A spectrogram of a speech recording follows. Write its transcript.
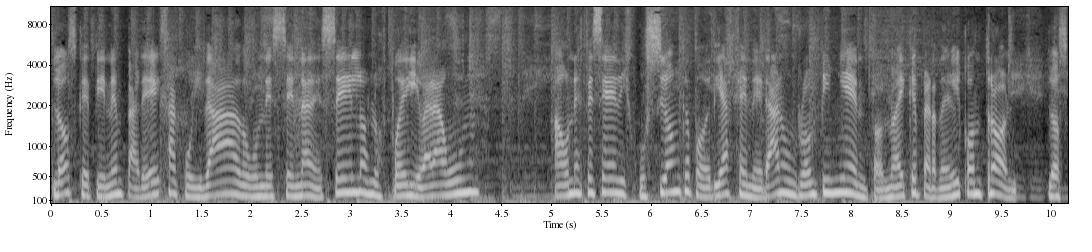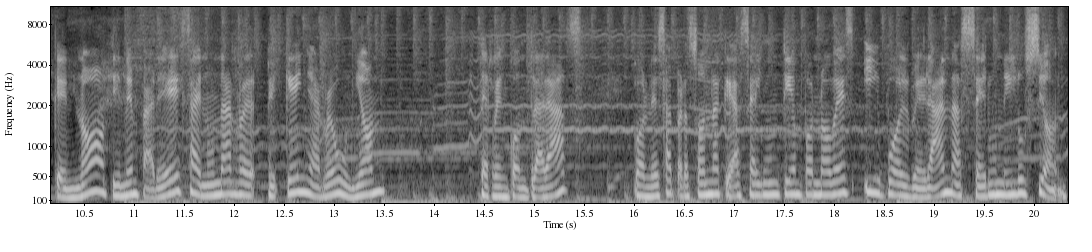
Los que tienen pareja, cuidado, una escena de celos los puede llevar a un a una especie de discusión que podría generar un rompimiento. No hay que perder el control. Los que no tienen pareja en una pequeña reunión, te reencontrarás con esa persona que hace algún tiempo no ves y volverán a ser una ilusión.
